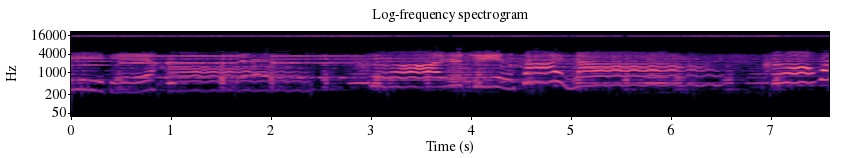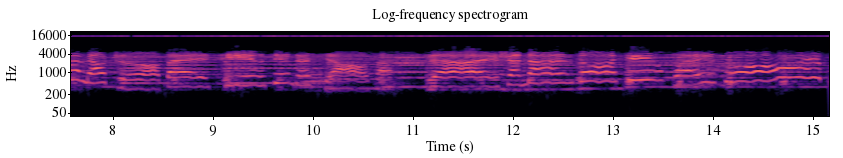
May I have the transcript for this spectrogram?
离别后，何日君再来？喝完了这杯清新的小菜，人生难得几回醉，不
